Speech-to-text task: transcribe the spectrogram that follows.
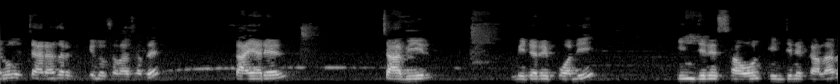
এবং চার হাজার কিলো চলার সাথে টায়ারের চাবির মিটারের পলি, ইঞ্জিনের সাউন্ড ইঞ্জিনের কালার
